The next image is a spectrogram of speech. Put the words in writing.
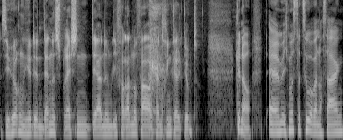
sie hören hier den Dennis sprechen, der einem Lieferando-Fahrer kein Trinkgeld gibt. Genau. Ähm, ich muss dazu aber noch sagen,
